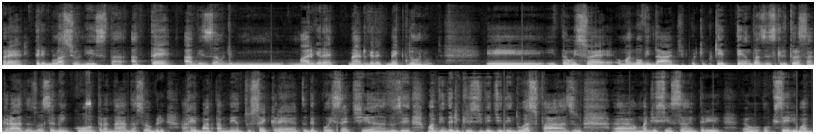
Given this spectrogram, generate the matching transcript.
pré-tribulacionista até a visão de Margaret, Margaret MacDonald. E, então isso é uma novidade, porque, porque tendo as escrituras sagradas, você não encontra nada sobre arrebatamento secreto, depois sete anos, e uma vinda de Cristo dividida em duas fases, ah, uma distinção entre ah, o que seria uma,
